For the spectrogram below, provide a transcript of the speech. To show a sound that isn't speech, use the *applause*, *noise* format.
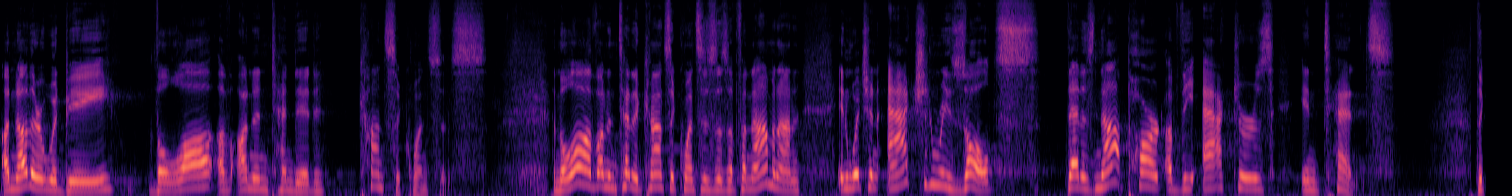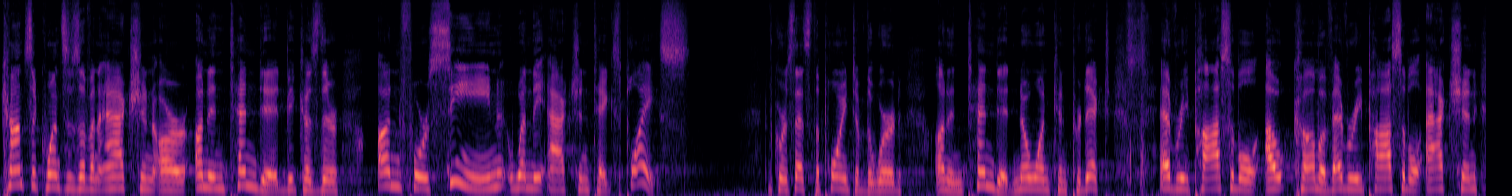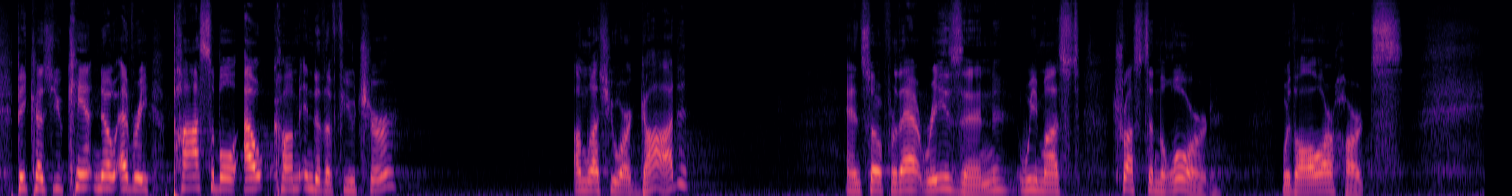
Another would be the law of unintended consequences. And the law of unintended consequences is a phenomenon in which an action results that is not part of the actor's intent. The consequences of an action are unintended because they're unforeseen when the action takes place. Of course, that's the point of the word unintended. No one can predict every possible outcome of every possible action because you can't know every possible outcome into the future unless you are God. And so, for that reason, we must trust in the Lord with all our hearts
